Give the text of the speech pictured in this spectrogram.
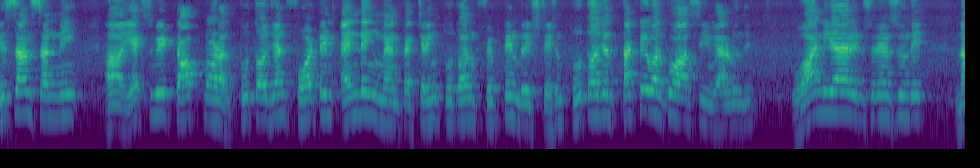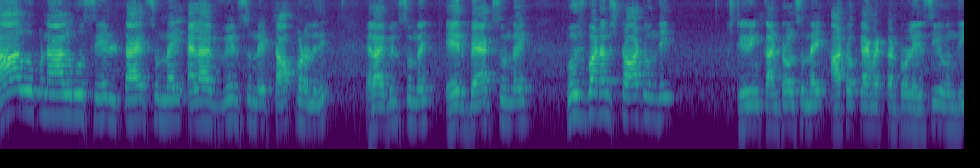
Nissan Sunny XV top model two thousand fourteen ending manufacturing two thousand fifteen registration two thousand thirty వరకు ఆర్సీ వ్యాలిడ్ ఉంది. వన్ ఇయర్ ఇన్సూరెన్స్ ఉంది. నాలుగు నాలుగు సీల్ టైర్స్ ఉన్నాయి ఎలా వీల్స్ ఉన్నాయి టాప్ మోడల్ ఇది. ఎలా వీల్స్ ఉన్నాయి ఎయిర్ బ్యాగ్స్ ఉన్నాయి పుష్ బటన్ స్టార్ట్ ఉంది స్టీరింగ్ కంట్రోల్స్ ఉన్నాయి ఆటో క్లైమేట్ కంట్రోల్ ఏసీ ఉంది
